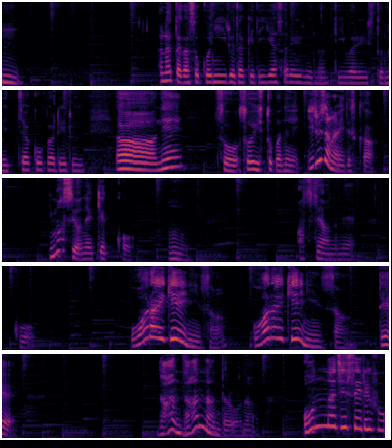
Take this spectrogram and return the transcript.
うん。あなたがそこにいるだけで癒されるなんて言われる人めっちゃ憧れる。ああね。そうそういう人がねいるじゃないですか。いますよね結構。うん。あとねあのねこうお笑い芸人さんお笑い芸人さんでななんなんだろうな。同じセリフ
